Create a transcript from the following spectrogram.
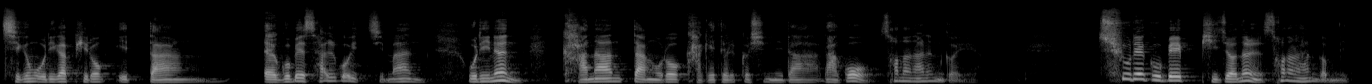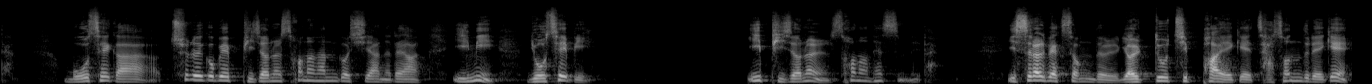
지금 우리가 비록 이 땅 애굽에 살고 있지만 우리는 가나안 땅으로 가게 될 것입니다라고 선언하는 거예요. 출애굽의 비전을 선언한 겁니다. 모세가 출애굽의 비전을 선언한 것이 아니라 이미 요셉이 이 비전을 선언했습니다. 이스라엘 백성들 열두 지파에게 자손들에게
